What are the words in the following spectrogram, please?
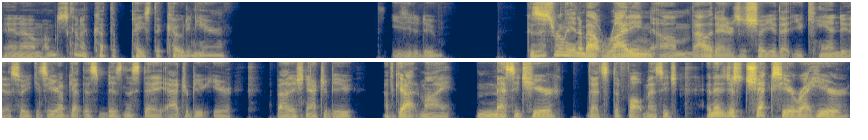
And um, I'm just going to cut the paste the code in here. It's easy to do. Because this really about writing um, validators, just show you that you can do this. So you can see here, I've got this business day attribute here, validation attribute. I've got my message here, that's default message. And then it just checks here, right here,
